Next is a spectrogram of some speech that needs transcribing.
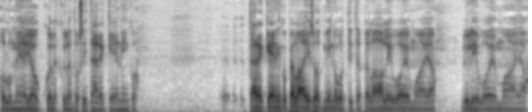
ollut meidän joukkueelle kyllä tosi tärkeä, niin kuin, tärkeä niin pelaa isot minuutit ja pelaa alivoimaa ja ylivoimaa ja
